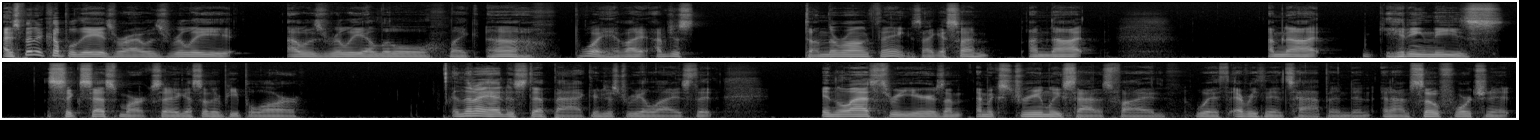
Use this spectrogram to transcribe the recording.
I spent a couple days where I was really I was really a little like oh boy have I I've just done the wrong things. I guess I'm I'm not I'm not hitting these success marks that I guess other people are. And then I had to step back and just realize that in the last three years, I'm I'm extremely satisfied with everything that's happened, and, and I'm so fortunate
